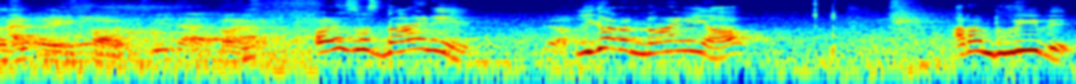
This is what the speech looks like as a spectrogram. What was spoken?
is How it do you 85? do that? Oh, this was 90. Yeah. You got a 90 up. I don't believe it.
